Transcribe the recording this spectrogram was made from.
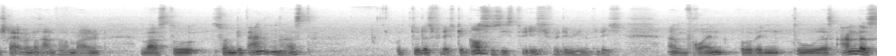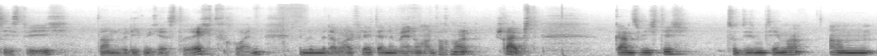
schreib mir doch einfach mal, was du so einen Gedanken hast. Ob du das vielleicht genauso siehst wie ich, würde mich natürlich freuen. Aber wenn du das anders siehst wie ich, dann würde ich mich erst recht freuen, wenn du mir da mal vielleicht deine Meinung einfach mal schreibst. Ganz wichtig zu diesem Thema, ähm,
